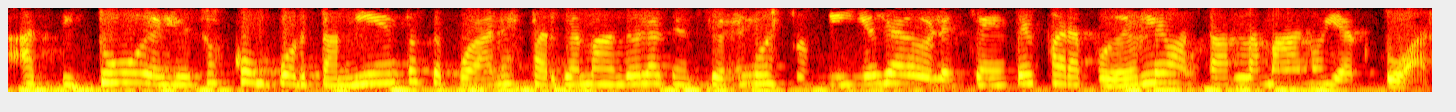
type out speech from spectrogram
actitudes, esos comportamientos que puedan estar llamando la atención en nuestros niños y adolescentes para poder levantar la mano y actuar.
